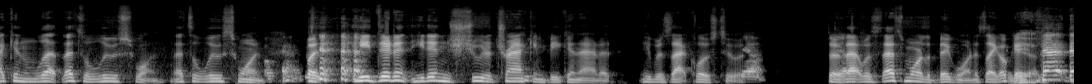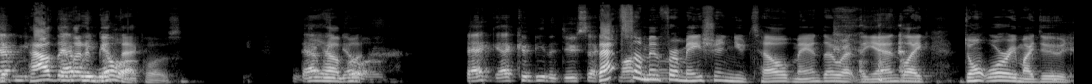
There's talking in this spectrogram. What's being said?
I can let that's a loose one. That's a loose one. Okay. But he didn't he didn't shoot a tracking beacon at it. He was that close to it. Yeah. So Yeah. that was that's more the big one. It's like okay, Yeah. that that how'd they that let him get know that close? that Yeah, we know but- of. That that could be the Deus Ex That's some information you tell Mando at the end. like, don't worry, my dude.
